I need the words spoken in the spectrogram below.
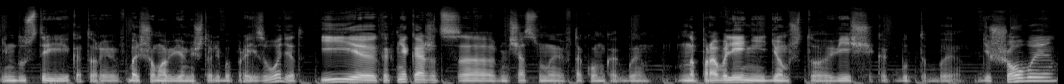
индустрии, которые в большом объеме что-либо производят. И, э, как мне кажется, сейчас мы в таком, как бы, направлении идем, что вещи как будто бы дешевые,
